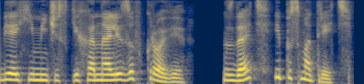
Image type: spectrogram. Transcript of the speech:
биохимических анализов крови, сдать и посмотреть.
